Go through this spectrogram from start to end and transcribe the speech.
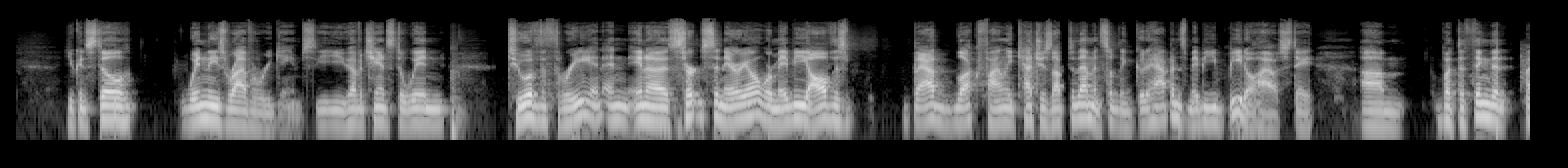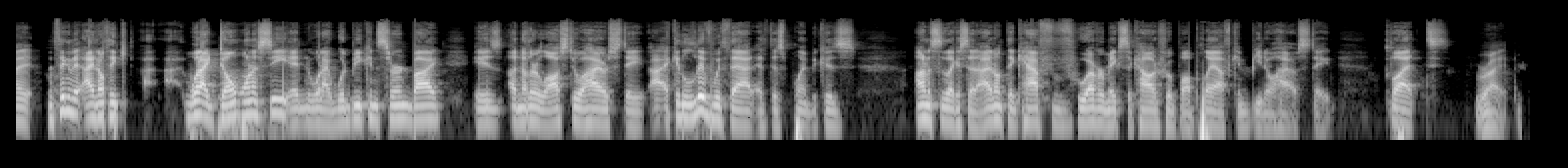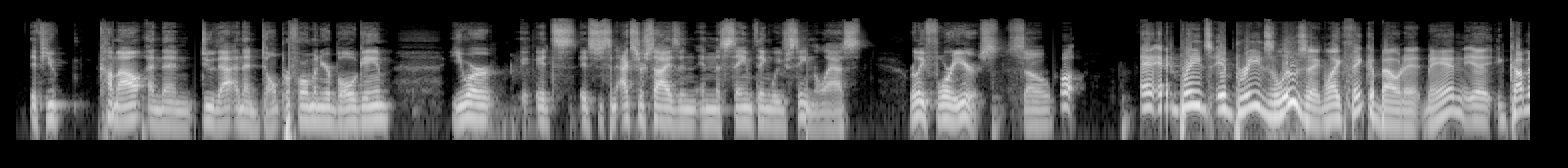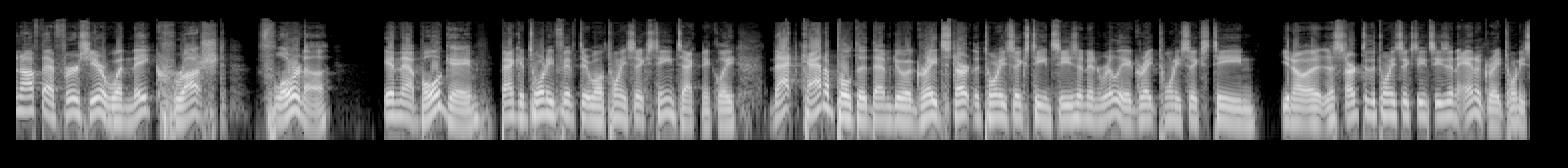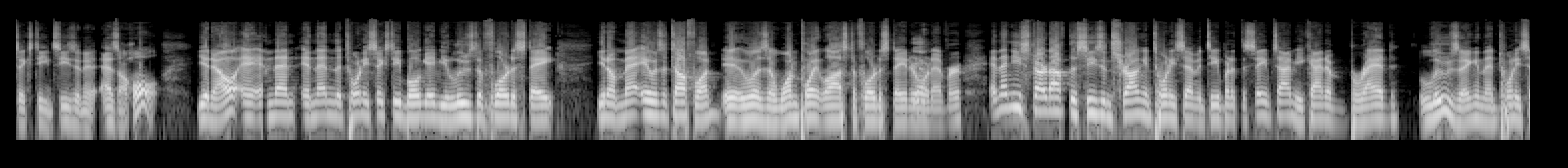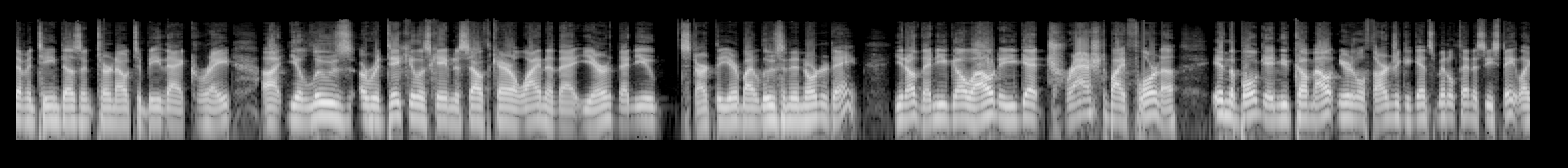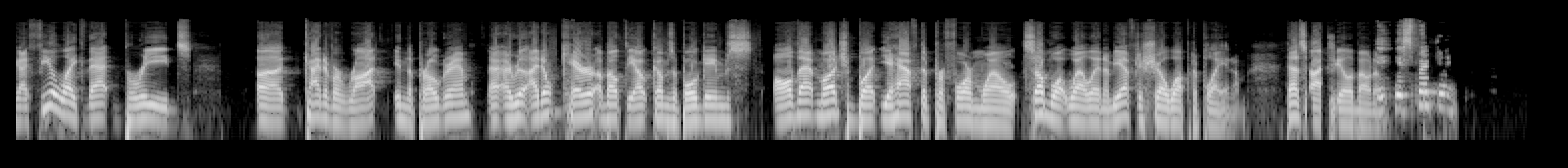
you can still win these rivalry games. You- You have a chance to win two of the three, and, and in a certain scenario where maybe all of this bad luck finally catches up to them and something good happens, maybe you beat Ohio State. Um, but the thing that I, the thing that I don't think what I don't want to see and what I would be concerned by is another loss to Ohio State. I can live with that at this point because honestly, like I said, I don't think half of whoever makes the college football playoff can beat Ohio State. But right. if you come out and then do that and then don't perform in your bowl game, you are it's it's just an exercise in, in the same thing we've seen the last really four years. So Well, and, it breeds it breeds losing. Like think about it, man. Coming off that first year when they crushed Florida in that bowl game back in 2015, well 2016 technically, that catapulted them to a great start in the 2016 season and really a great 2016, you know, a start to the 2016 season and a great 2016 season as a whole. You know, and and then and then the 2016 bowl game you lose to Florida State you know, Matt, it was a tough one. It was a one point loss to Florida State or Yeah. whatever. And then you start off the season strong in 2017, but at the same time, you kind of bred losing, and then 2017 doesn't turn out to be that great. Uh, you lose a ridiculous game to South Carolina that year. Then you start the year by losing to Notre Dame. You know, then you go out and you get trashed by Florida in the bowl game. You come out and you're lethargic against Middle Tennessee State. Like, I feel like that breeds uh, kind of a rot in the program. I, I really I don't care about the outcomes of bowl games all that much, but you have to perform well, somewhat well in them. You have to show up to play in them. That's how I feel about them. Especially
